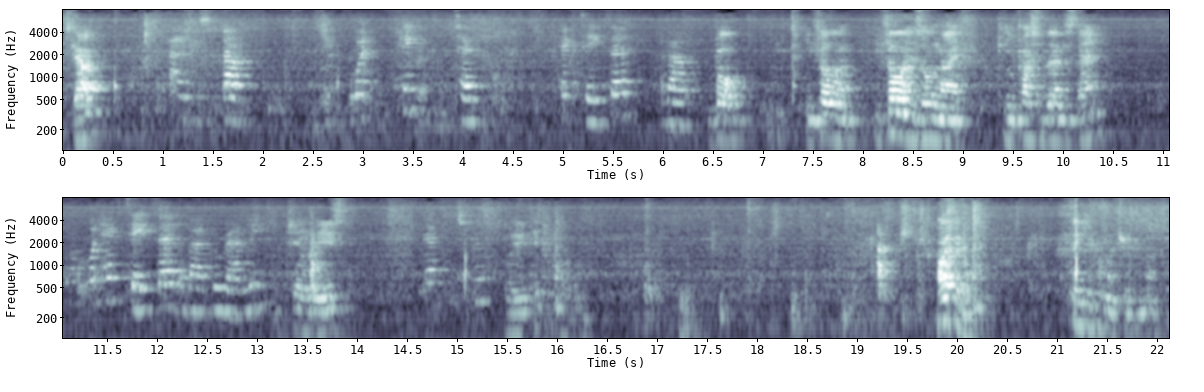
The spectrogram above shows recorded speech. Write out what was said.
Scout? fell on he fell on his own knife. Can you possibly understand? What heck Tate said about Rami? Jim Lee's. That's true. Will you take him Arthur, thank you for my children, Arthur.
